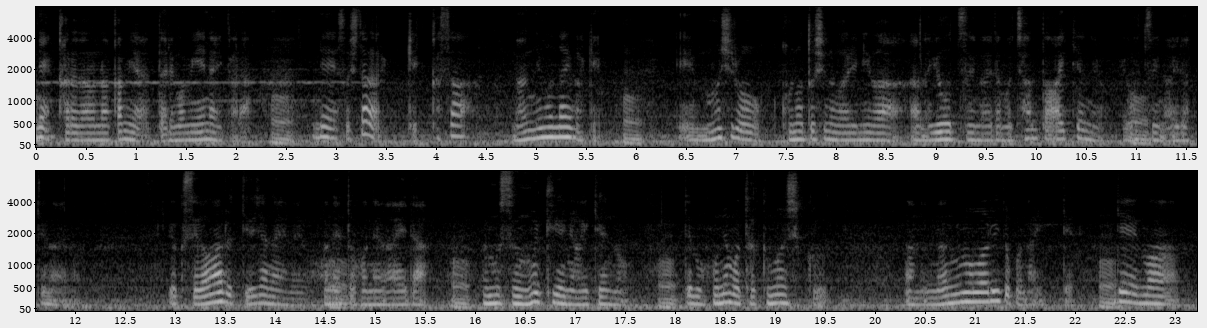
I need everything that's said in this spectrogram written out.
ね体の中身は誰も見えないから。うん。でそしたら結果さ何にもないわけ、うん。えーむしろこの年の割にはあの腰椎の間もちゃんと空いてんのよ。うん腰椎の間っていうのはあのよく狭まるっていうじゃないのよ。骨と骨の間、うん。もうすんごい綺麗に空いてんの。うん。でも骨もたくましくあの何にも悪いとこないって、うん。でまあ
